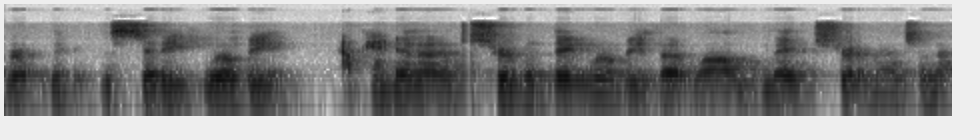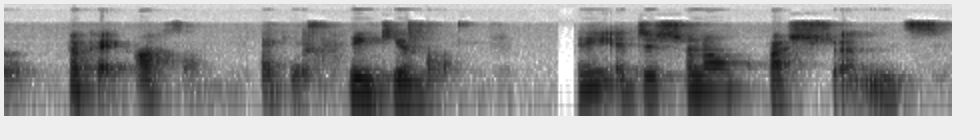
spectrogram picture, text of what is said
the, the, the city will be, Okay. and I'm sure that they will be, but I'll make sure to mention that. Okay, awesome. Thank you. Thank you. Any additional questions?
